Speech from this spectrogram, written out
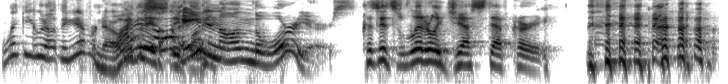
like you know, they never know. Why are they all hating on the Warriors? Because it's literally just Steph Curry.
